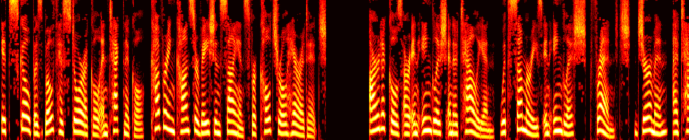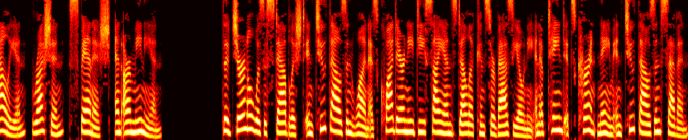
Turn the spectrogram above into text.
Its scope is both historical and technical, covering conservation science for cultural heritage. Articles are in English and Italian, with summaries in English, French, German, Italian, Russian, Spanish, and Armenian. The journal was established in 2001 as Quaderni di Scienze della Conservazione and obtained its current name in 2007.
